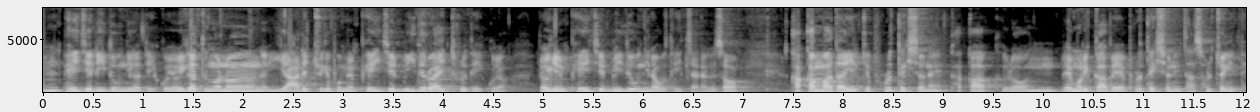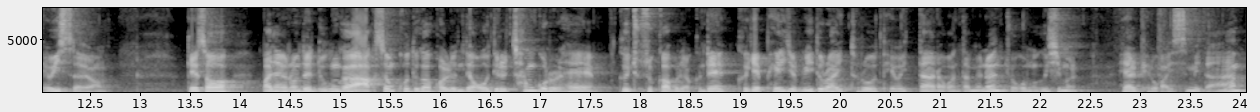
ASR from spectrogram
음, page read only가 되어 있고 여기 같은 거는 이 아래쪽에 보면 page read write로 되어 있고요. 여기는 page read only라고 되어 있잖아요. 그래서 각각마다 이렇게 protection에 각각 그런 메모리 값에 protection이 다 설정이 되어 있어요 그래서 만약 여러분들 누군가 악성 코드가 걸렸는데 어디를 참고를 해 그 주소값을요. 근데 그게 page read write로 되어 있다라고 한다면은 조금 의심을 해야 할 필요가 있습니다.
